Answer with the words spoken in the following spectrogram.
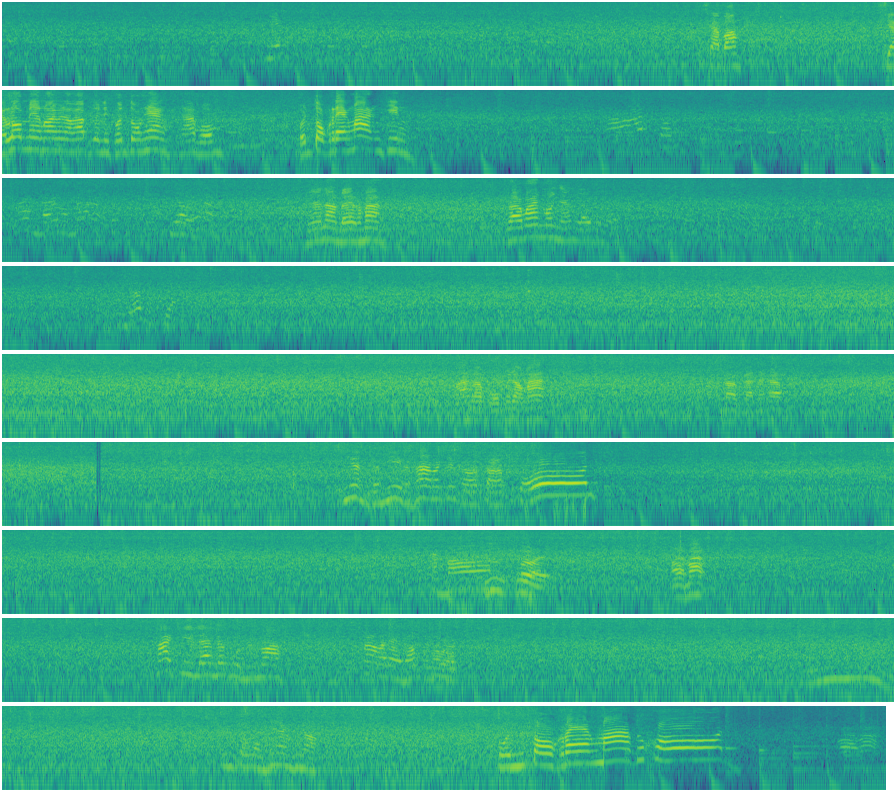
แซ่บปะเสียงลมแรงน้อยไปแล้วครับตัวนี้ฝนตกแห้งนะครับผมฝนตกแรงมากจริงๆเนี่ยน้ำได้ครับมา สามารถนอนหยังเราเนี่ยมาครับผมไม่ต้องมาข้าวกันนะครับเนี่ยกับนี่กับข้ามากินข้าวตากฝน บออืมอร่อยอร่อยมากถ้ากินแล้วนะคุณมันว่าข้าวอะไรเนาะฝนตกฝนตกแบบแห้งพี่น้องฝนตกแรงมากทุกคนอร่อยมาก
